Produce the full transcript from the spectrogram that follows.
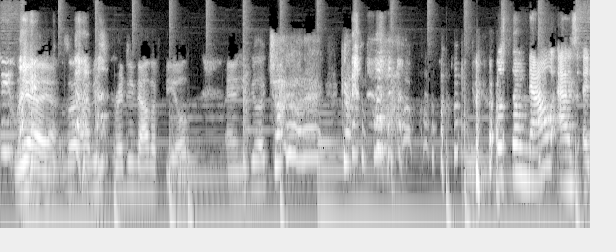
Like- yeah, yeah. So I'd be sprinting down the field, and he'd be like, "Coyote, get the ball." Well, so now as a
